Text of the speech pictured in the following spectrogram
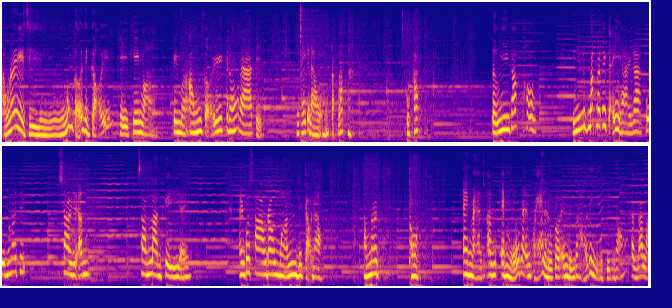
Ông nói gì thì muốn cởi thì cởi. Thì khi mà khi mà ông cởi cái nón ra thì ông thấy cái đầu ông trọc lóc nè. Cô khóc. Tự nhiên khóc thôi tự nhiên nước mắt nó cái chảy dài ra. Cô mới nói chứ, sao vậy anh? Sao anh làm kỳ vậy? Em có sao đâu mà anh đi cạo đầu. Ông nói, thôi, em mà anh em mổ ra em khỏe là được rồi, em đừng có hỏi cái gì mà chuyện đó. Thành ra là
